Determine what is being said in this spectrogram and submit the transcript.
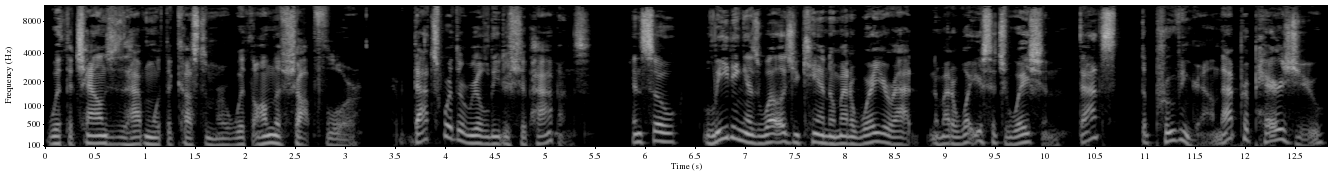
with the challenges that happen with the customer, with on the shop floor. That's where the real leadership happens. And so leading as well as you can, no matter where you're at, no matter what your situation, that's the proving ground. That prepares you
